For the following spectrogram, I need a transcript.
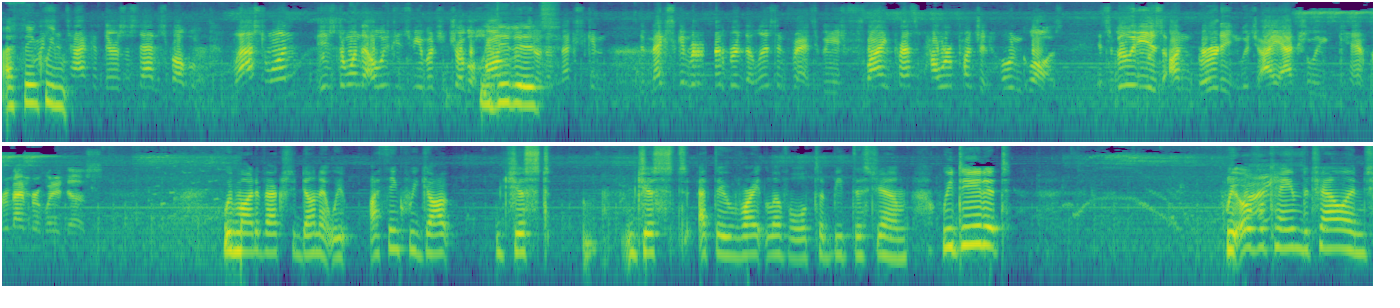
I think we. attack if there's a status problem. Last one is the one that always gets me a bunch of trouble. We Hog did it. The Mexican, the Mexican red bird that lives in France. Can use flying press, power punch, and hone claws. Its ability is unburden, which I actually can't remember what it does. We might have actually done it. We. I think we got just, just at the right level to beat this gym. We did it. We Nice. overcame the challenge.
